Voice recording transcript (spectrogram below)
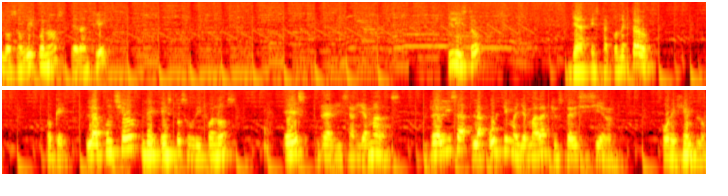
los audífonos le dan clic. Y listo. Ya está conectado. Ok la función de estos audífonos es realizar llamadas. Realiza la última llamada que ustedes hicieron. Por ejemplo,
